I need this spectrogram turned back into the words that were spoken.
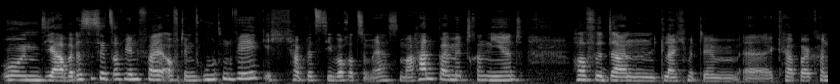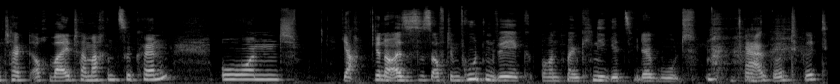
und ja, aber das ist jetzt auf jeden Fall auf dem guten Weg. Ich habe jetzt die Woche zum ersten Mal Handball mit trainiert. Hoffe dann gleich mit dem äh, Körperkontakt auch weitermachen zu können. Und ja, genau, also es ist auf dem guten Weg und meinem Knie geht's wieder gut. Ja, gut, gut.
